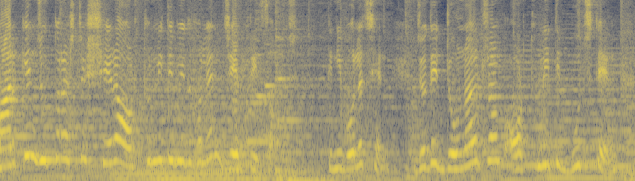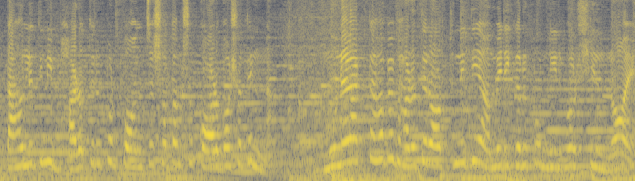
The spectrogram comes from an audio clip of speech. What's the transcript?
মার্কিন যুক্তরাষ্ট্রের সেরা অর্থনীতিবিদ হলেন জেফরি সচ। তিনি বলেছেন, যদি ডোনাল্ড ট্রাম্প অর্থনীতি বুঝতেন, তাহলে তিনি ভারতের উপর পঞ্চাশ শতাংশ কর বসাতেন না। মনে রাখতে হবে ভারতের অর্থনীতি আমেরিকার উপর নির্ভরশীল নয়।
